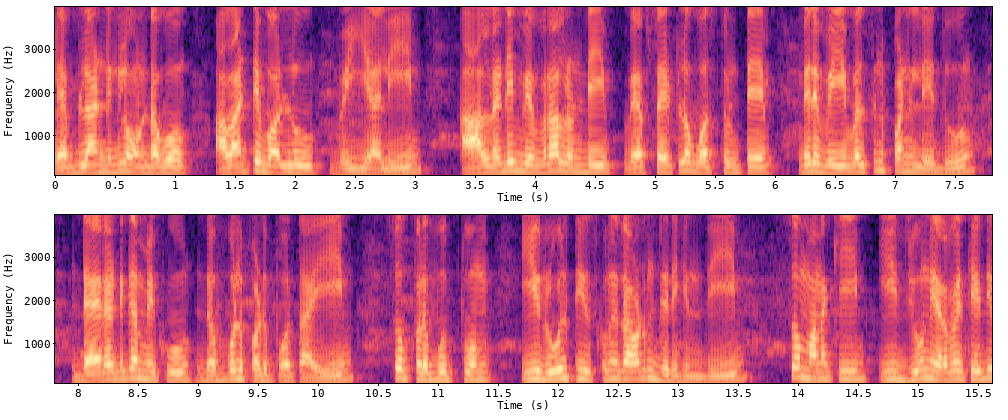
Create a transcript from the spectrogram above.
వెబ్ ల్యాండింగ్లో ఉండవో అలాంటి వాళ్ళు వెయ్యాలి. ఆల్రెడీ వివరాలు ఉండి వెబ్సైట్లో వస్తుంటే మీరు వేయవలసిన పని లేదు. డైరెక్ట్గా మీకు డబ్బులు పడిపోతాయి. సో ప్రభుత్వం ఈ రూల్ తీసుకుని రావడం జరిగింది. సో మనకి ఈ జూన్ ఇరవై తేదీ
